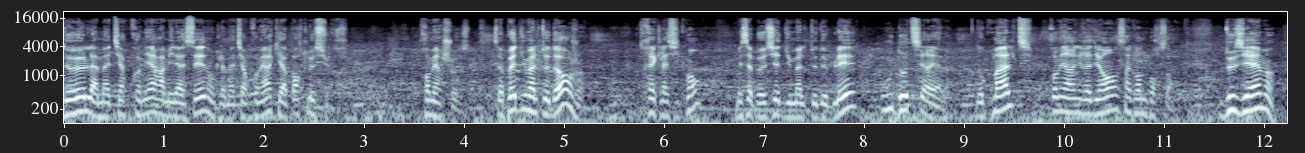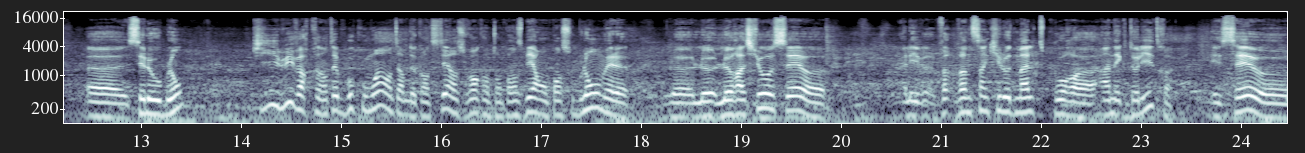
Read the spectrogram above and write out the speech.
de la matière première amylacée, donc la matière première qui apporte le sucre. Première chose. Ça peut être du malt d'orge, très classiquement, mais ça peut aussi être du malt de blé ou d'autres céréales. Donc malt, premier ingrédient, 50%. Deuxième, euh, c'est le houblon, qui lui va représenter beaucoup moins en termes de quantité. hein. Souvent quand on pense bière, on pense houblon, mais le, ratio c'est euh, allez, 20 25 kg de malt pour euh, un hectolitre et c'est euh,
